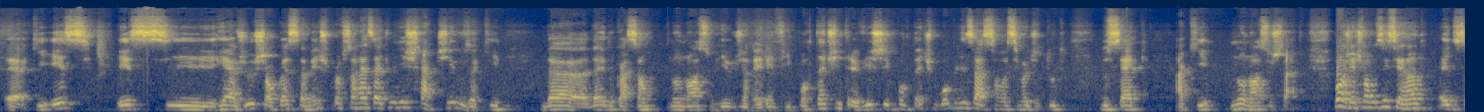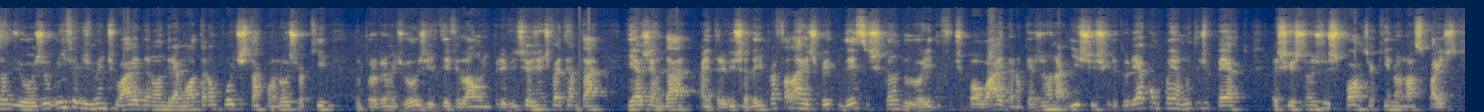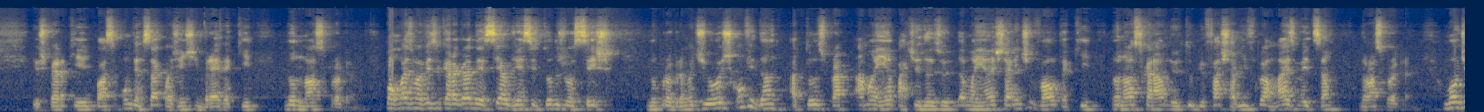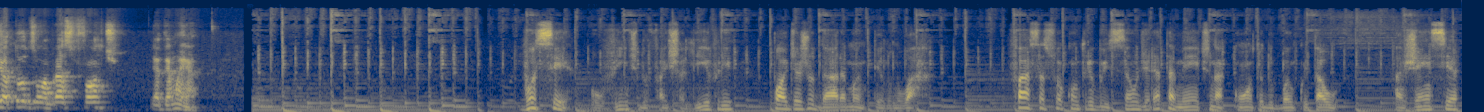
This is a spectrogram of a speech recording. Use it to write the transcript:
é, que esse, esse reajuste alcance também os profissionais administrativos aqui da, da educação no nosso Rio de Janeiro. Enfim, importante entrevista, importante mobilização, acima de tudo, do CEP aqui no nosso estado. Bom, gente, vamos encerrando a edição de hoje. Infelizmente, o Aidan, André Mota, não pôde estar conosco aqui no programa de hoje. Ele teve lá um imprevisto e a gente vai tentar reagendar a entrevista dele para falar a respeito desse escândalo aí do futebol. O Aidan, que é jornalista escritor e acompanha muito de perto as questões do esporte aqui no nosso país. Eu espero que ele possa conversar com a gente em breve aqui no nosso programa. Bom, mais uma vez eu quero agradecer a audiência de todos vocês no programa de hoje, convidando a todos para amanhã, a partir das 8 da manhã, estarem de volta aqui no nosso canal no YouTube Faixa Livre para mais uma edição do nosso programa. Um bom dia a todos, um abraço forte e até amanhã. Você, ouvinte do Faixa Livre, pode ajudar a mantê-lo no ar. Faça sua contribuição diretamente na conta do Banco Itaú, agência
